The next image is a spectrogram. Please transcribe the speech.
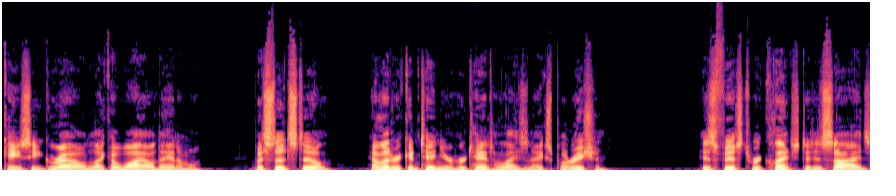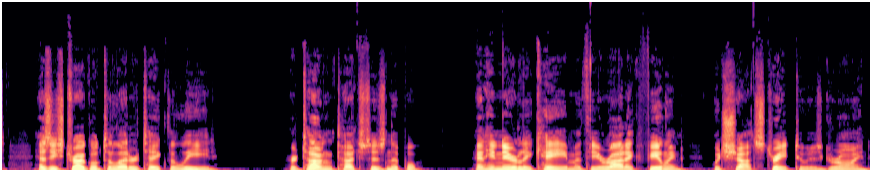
Casey growled like a wild animal, but stood still and let her continue her tantalizing exploration. His fists were clenched at his sides as he struggled to let her take the lead. Her tongue touched his nipple, and he nearly came at the erotic feeling which shot straight to his groin.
